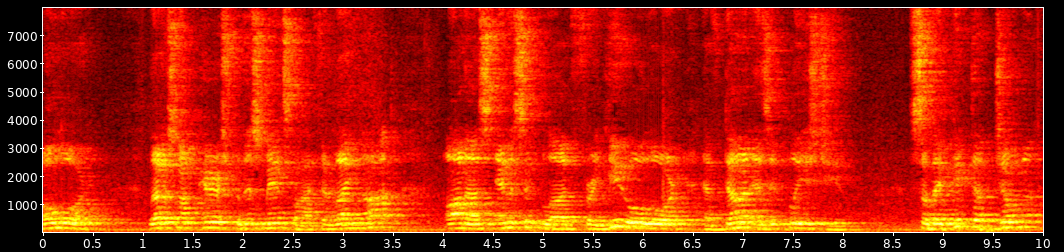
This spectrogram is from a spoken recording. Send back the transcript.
O Lord, let us not perish for this man's life, and lay not on us innocent blood, for you, O Lord, have done as it pleased you. So they picked up Jonah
